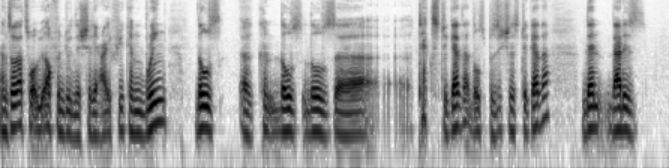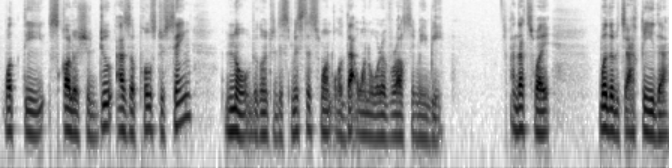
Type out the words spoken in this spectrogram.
And so that's what we often do in the Sharia. If you can bring those uh, those those uh, texts together, those positions together, then that is what the scholar should do, as opposed to saying, "No, we're going to dismiss this one or that one or whatever else it may be." And that's why, whether it's aqidah,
